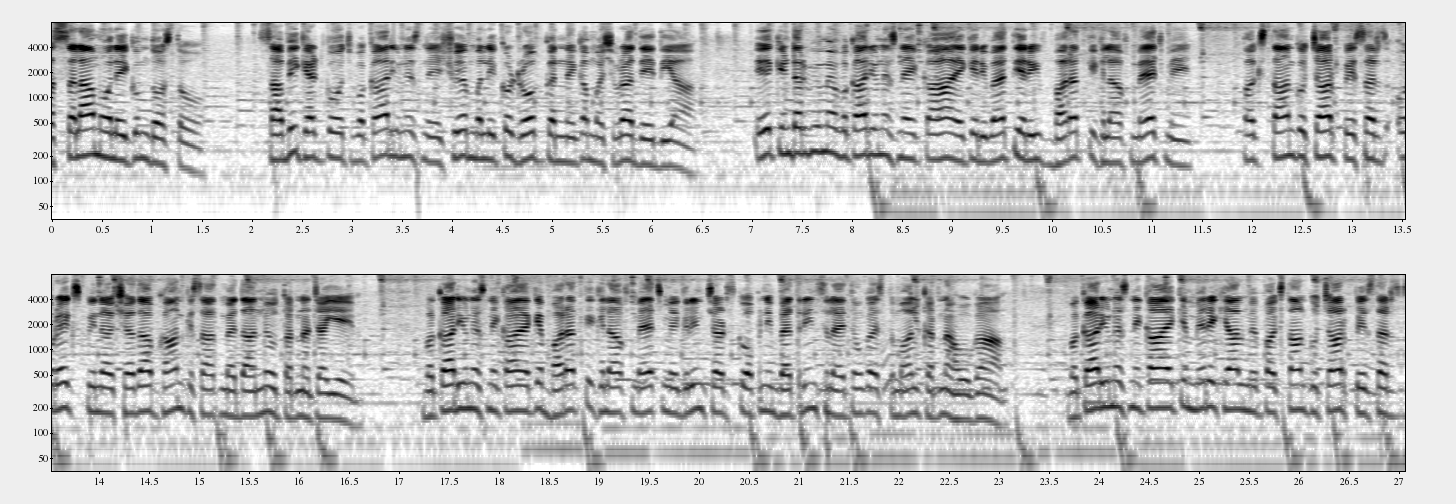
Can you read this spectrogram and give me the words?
असलकुम दोस्तों। सबक हेड कोच वकार यूनिस ने शुएब मलिक को ड्रॉप करने का मशवरा दे दिया। एक इंटरव्यू में वकार यूनिस ने कहा है कि रिवायती हरीफ भारत के खिलाफ मैच में पाकिस्तान को चार पेसर्स और एक स्पिनर शहदाब खान के साथ मैदान में उतरना चाहिए। वकार यूनिस ने कहा है कि भारत के खिलाफ मैच में ग्रीन शर्ट्स को अपनी बेहतरीन सलाहियतों का इस्तेमाल करना होगा। वकार यूनिस ने कहा है कि मेरे ख्याल में पाकिस्तान को चार पेसर्स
